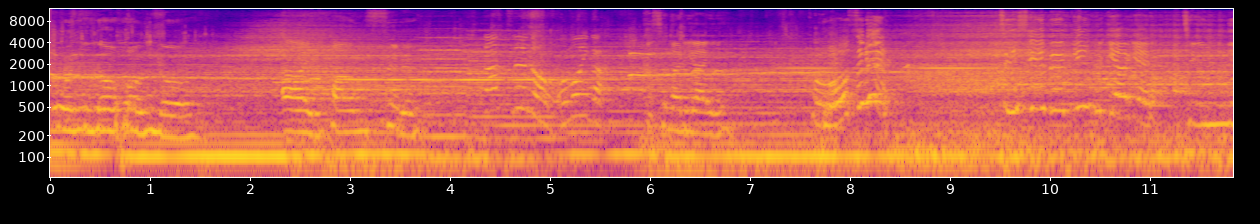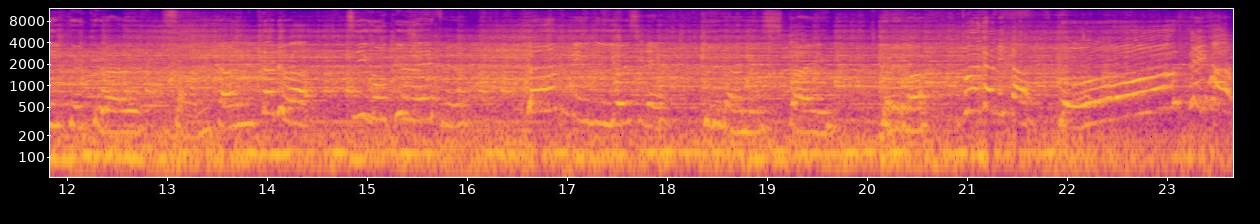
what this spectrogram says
横鬼の本能相反する重なり合いこうする。血しぶき吹き上げ。人肉食らう。三冠たるは。地獄絵図神秘に酔いしれ。苦らぬ視界これは。我が身か。合成か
